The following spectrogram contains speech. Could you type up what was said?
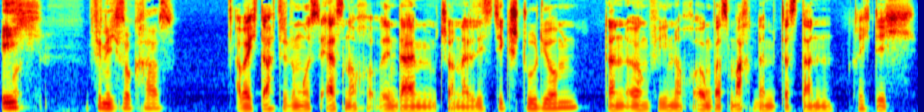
Ich finde ich so krass. Aber ich dachte, du musst erst noch in deinem Journalistikstudium dann irgendwie noch irgendwas machen, damit das dann richtig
